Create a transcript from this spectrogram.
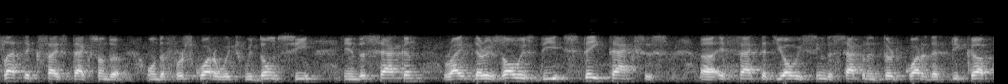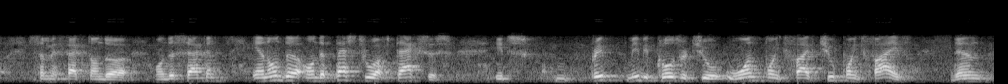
flat excise tax on the first quarter, which we don't see in the second. right? There is always the state taxes uh, effect that you always see in the second and third quarter that pick up some effect on the on the second. and On the on the pass-through of taxes, it's maybe closer to 1.5%, 2.5% than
